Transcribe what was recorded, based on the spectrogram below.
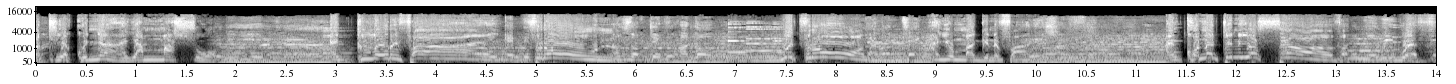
Ɔte akonnwa. A glorified throne. Of Jehovah God. With throne are you magnified and connecting yourself with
